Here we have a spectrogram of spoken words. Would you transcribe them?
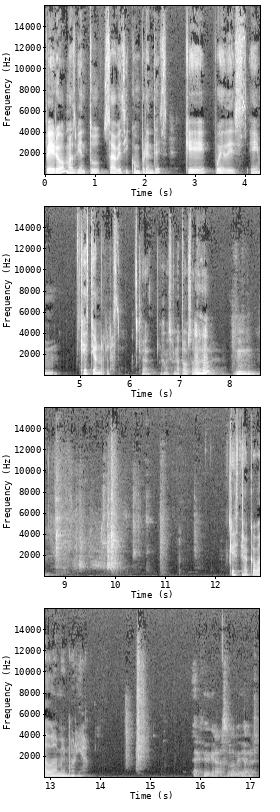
pero más bien tú sabes y comprendes que puedes em, gestionarlas. Claro, déjame hacer una pausa para... Que se ha acabado la memoria. Es que solo media hora.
